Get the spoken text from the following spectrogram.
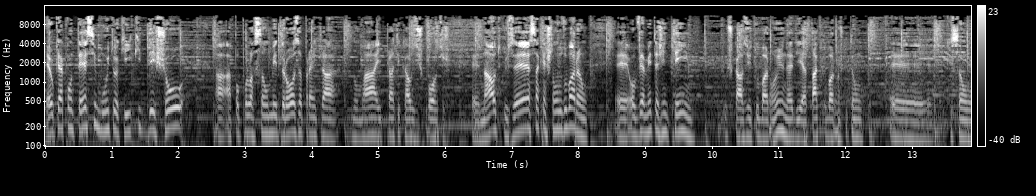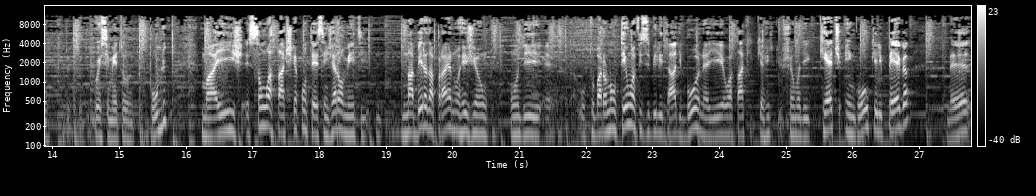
é, é o que acontece muito aqui, que deixou a, a população medrosa para entrar no mar e praticar os esportes é, náuticos, é essa questão do tubarão. É, obviamente a gente tem os casos de tubarões, né, de ataque de tubarões que estão é, que são de conhecimento público, mas são ataques que acontecem geralmente na beira da praia, numa região onde é, o tubarão não tem uma visibilidade boa, né, e é o ataque que a gente chama de catch and go, que ele pega, né,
